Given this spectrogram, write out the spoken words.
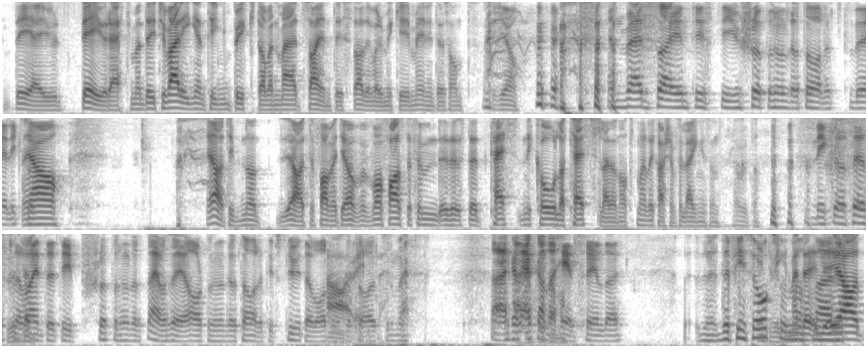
Det, är ju, det är ju rätt men det är tyvärr ingenting byggt av en mad scientist. Det hade varit mycket mer intressant jag. En mad scientist i 1700-talet. Det är liksom... Ja. Ja, typ något, ja inte fan vet jag, vad fanns det för, det, det, tes, Nikola Tesla eller något, men det kanske är för länge sedan. Jag vet inte. Nikola Tesla var inte typ 1700 nej vad säger jag, 1800-talet, typ slutet av Ja, jag vet 1800-talet inte. till och med. Nej, jag kan, jag kan ha helt fel där. Det, det finns ju också någon sån här... det, ja,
